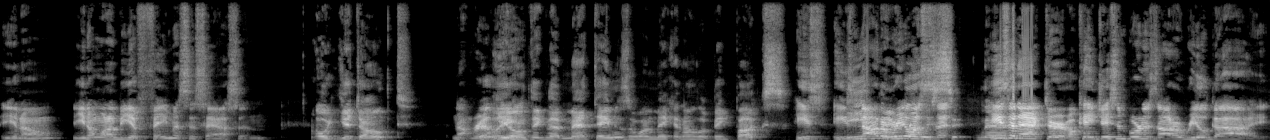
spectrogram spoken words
you know, you don't want to be a famous assassin. Oh, you don't? Not really. You don't think that Matt Damon's the one making all the big bucks? He's he's He- not a real. assa- si- nah. He's an actor. Okay, Jason Bourne is not a real guy.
